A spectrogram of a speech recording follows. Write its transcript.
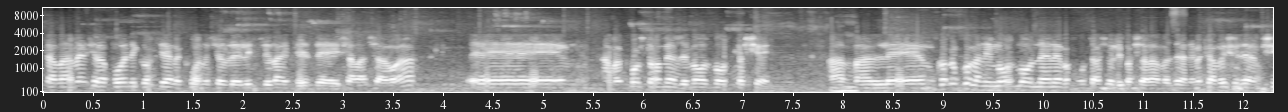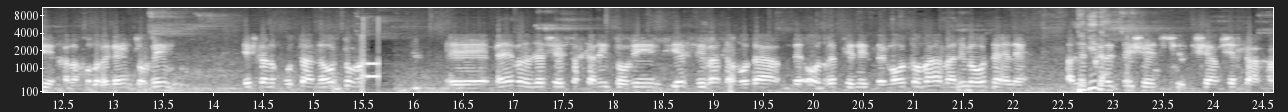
את המאמן של הפועל ניקוסיה לקחו, אני חושב, לליץ יונייטד שנה שעברה. אבל כמו שאתה אומר, זה מאוד מאוד קשה. אבל קודם כל אני מאוד מאוד נהנה בקבוצה שלי בשלב הזה, אני מקווה שזה ימשיך, אנחנו ברגעים טובים, יש לנו קבוצה מאוד טובה. אה, מעבר לזה שיש שחקנים טובים, יש סביבת עבודה מאוד רצינית ומאוד טובה, ואני מאוד נהנה. אז תגיד, שימשיך ככה.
